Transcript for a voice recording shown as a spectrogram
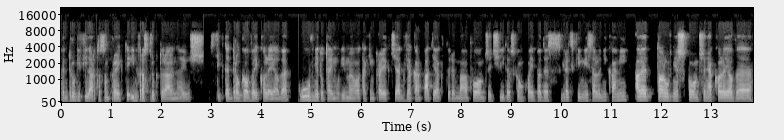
ten drugi filar to są projekty infrastrukturalne, już stricte drogowe i kolejowe. Głównie tutaj mówimy o takim projekcie jak Via Carpatia, który ma połączyć litewską Kłajpedę z greckimi Salonikami, ale to również połączenia kolejowe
